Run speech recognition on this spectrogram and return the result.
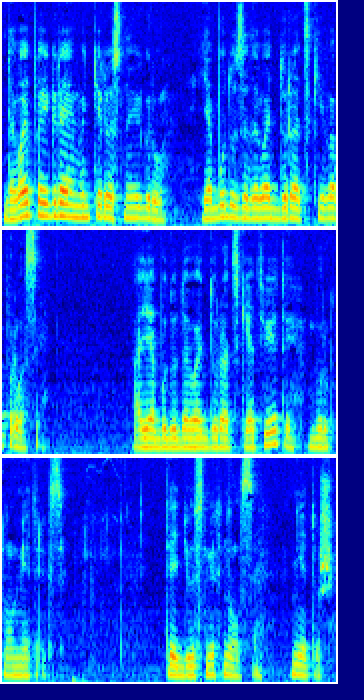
«Давай поиграем в интересную игру. Я буду задавать дурацкие вопросы». «А я буду давать дурацкие ответы?» – буркнул Метрикс. Тедди усмехнулся. «Нет уж,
